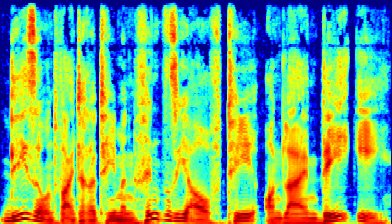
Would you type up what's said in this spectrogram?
Diese und weitere Themen finden Sie auf t-online.de.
